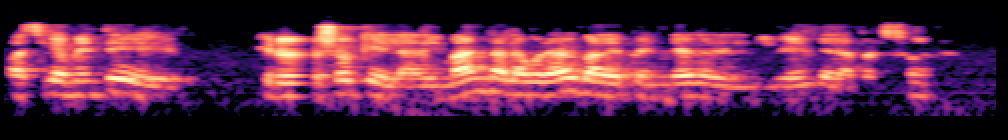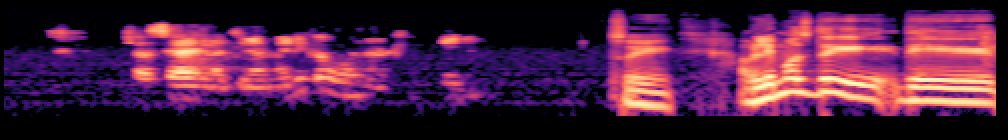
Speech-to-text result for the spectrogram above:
básicamente, creo yo que la demanda laboral va a depender del nivel de la persona, ya sea en Latinoamérica o en Argentina. Sí. Hablemos de, de,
